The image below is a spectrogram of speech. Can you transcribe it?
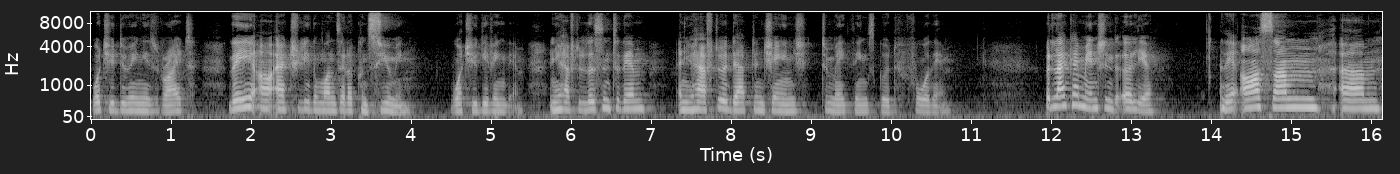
what you're doing is right, they are actually the ones that are consuming what you're giving them. And you have to listen to them and you have to adapt and change to make things good for them. But, like I mentioned earlier, there are some um,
